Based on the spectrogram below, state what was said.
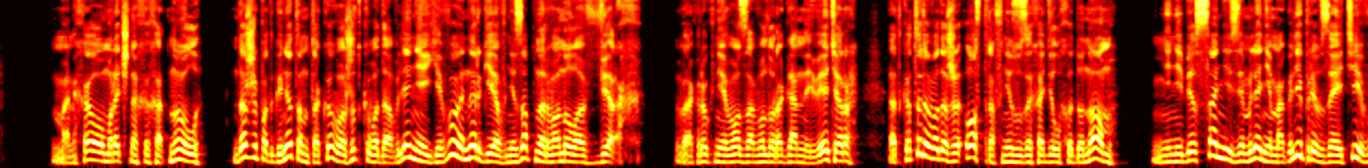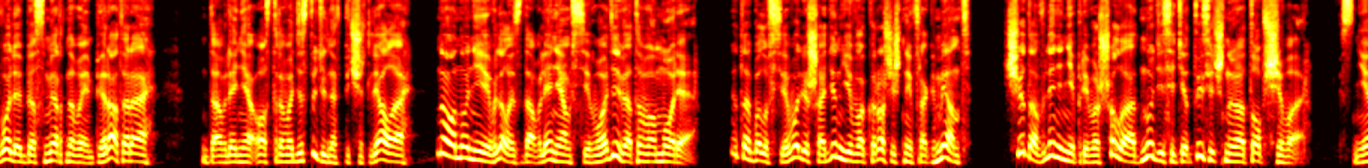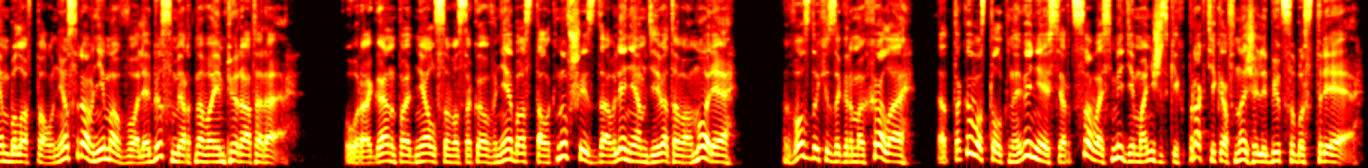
Манхао мрачно хохотнул. Даже под гнётом такого жуткого давления его энергия внезапно рванула вверх. Вокруг него завыл ураганный ветер, от которого даже остров внизу заходил ходуном. Ни небеса, ни земля не могли превзойти волю бессмертного императора. Давление острова действительно впечатляло, но оно не являлось давлением всего Девятого моря. Это был всего лишь один его крошечный фрагмент, чье давление не превышало одну десятитысячную от общего. С ним было вполне сравнимо воля бессмертного императора. Ураган поднялся высоко в небо, столкнувшись с давлением Девятого моря. В воздухе загромыхало, от такого столкновения сердца восьми демонических практиков начали биться быстрее.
